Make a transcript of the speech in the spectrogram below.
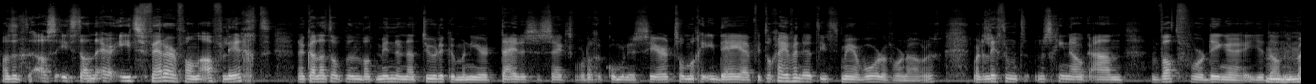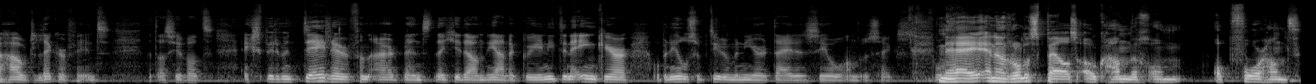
Want het, als iets dan er iets verder van af ligt, dan kan het op een wat minder natuurlijke manier tijdens de seks worden gecommuniceerd. Sommige ideeën heb je toch even net iets meer woorden voor nodig. Maar dat ligt er misschien ook aan wat voor dingen je dan Mhm. überhaupt lekker vindt. Dat als je wat experimenteler van aard bent, dat je dan, ja, dan kun je niet in één keer op een heel subtiele manier tijdens heel andere seks. voor- Nee, en een rollenspel is ook handig om op voorhand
